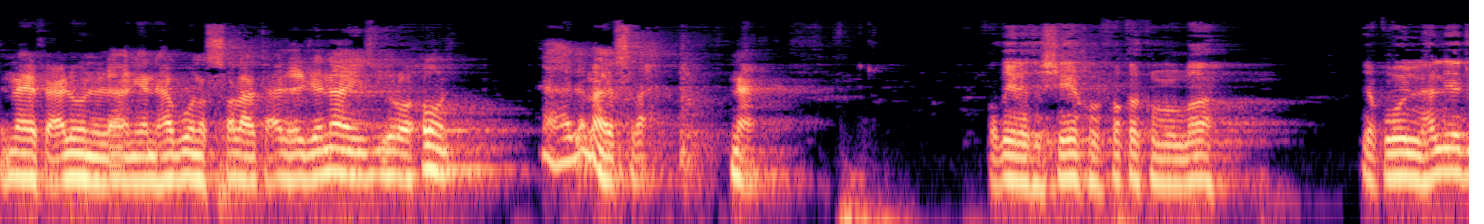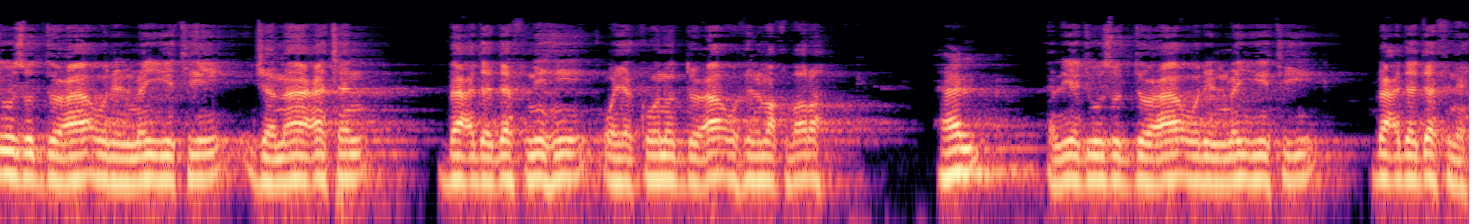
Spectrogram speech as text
ما يفعلون الآن ينهبون الصلاة على الجنائز يروحون. هذا ما يصلح. نعم. فضيلة الشيخ وفقكم الله يقول هل يجوز الدعاء للميت جماعة بعد دفنه ويكون الدعاء في المقبرة؟ هل هل يجوز الدعاء للميت بعد دفنه؟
